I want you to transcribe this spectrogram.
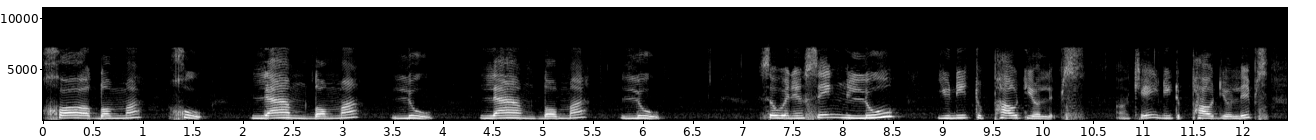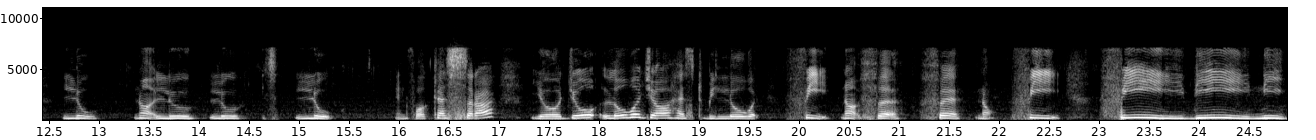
Kha dhamma khu. Lam dhamma lu. Lam dhamma lu. So when you're saying lu you need to pout your lips. Okay you need to pout your lips lu. Not lu lu it's lu. And for kasra your jaw lower jaw has to be lowered. Fi not f. F no. Fi. Fi di ni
